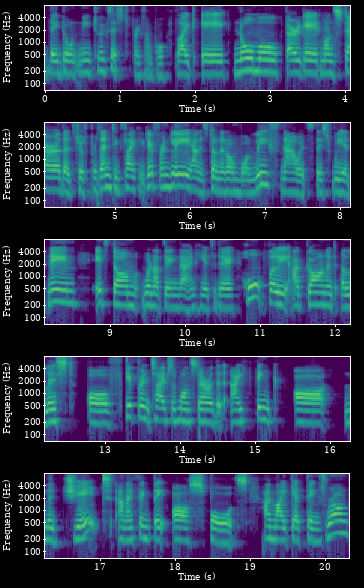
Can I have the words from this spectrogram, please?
they don't need to exist, for example. Like a normal variegated monstera that's just presenting slightly differently and it's done it on one leaf. Now it's this weird name. It's dumb. We're not doing that in here today. Hopefully I've garnered a list of different types of monstera that I think are legit and I think they are sports. I might get things wrong,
